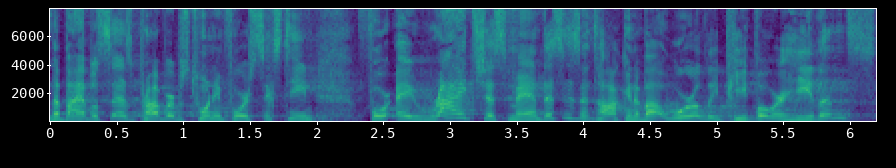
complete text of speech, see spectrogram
The Bible says, Proverbs 24, 16, for a righteous man, this isn't talking about worldly people or heathens.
